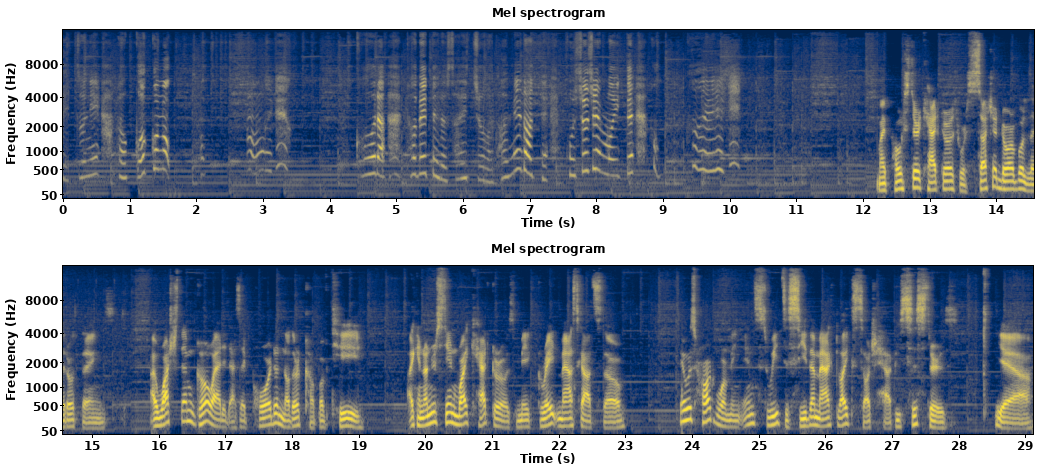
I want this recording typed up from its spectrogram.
別に八角の。コーラ食べてる最中はダメだって。ご主人も言って My poster cat girls were such adorable little things. I watched them go at it as I poured another cup of tea. I can understand why cat girls make great mascots, though. It was heartwarming and sweet to see them act like such happy sisters. Yeah.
